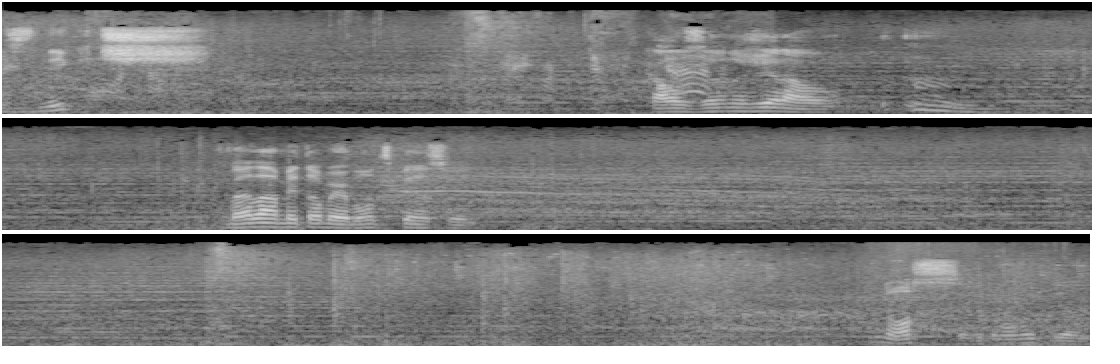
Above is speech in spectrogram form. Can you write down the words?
Snikt causando geral. Vai lá, Metal Bear, bom descanso. Nossa, ele tomou muito dano.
